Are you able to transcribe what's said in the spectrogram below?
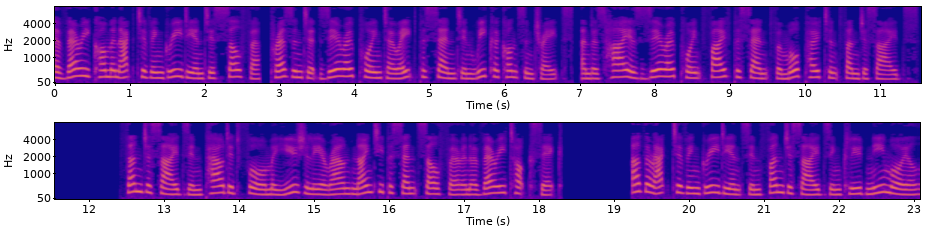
A very common active ingredient is sulfur, present at 0.08% in weaker concentrates, and as high as 0.5% for more potent fungicides. Fungicides in powdered form are usually around 90% sulfur and are very toxic. Other active ingredients in fungicides include neem oil,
